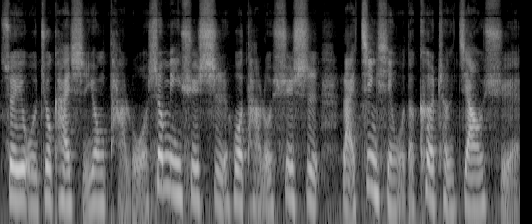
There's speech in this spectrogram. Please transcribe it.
所以我就开始用塔罗生命叙事或塔罗叙事来进行我的课程教学。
